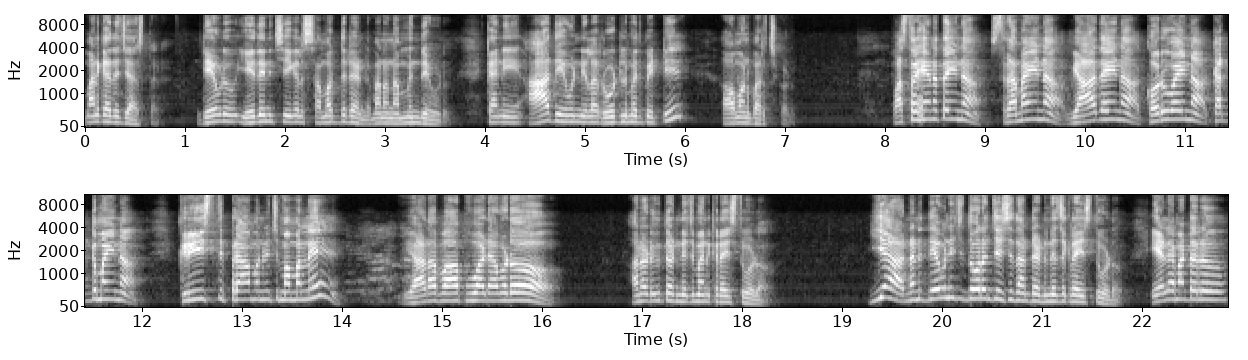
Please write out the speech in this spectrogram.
మనకి అదే చేస్తాడు. దేవుడు ఏదైనా చేయగల సమర్థుడండి మనం నమ్మిన దేవుడు. కానీ ఆ దేవుడిని ఇలా రోడ్ల మీద పెట్టి అవమానపరచుకోడు. వస్త్రహీనత అయినా శ్రమైన వ్యాధైన కరువైన ఖడ్గమైన క్రీస్తు ప్రేమ నుంచి మమ్మల్ని ఎడబాపు వాడెవడో అని అడుగుతాడు నిజమైన క్రైస్తవుడు. యా నన్ను దేవుడి నుంచి దూరం చేసేది అంటాడు నిజ క్రైస్తవుడు. ఏలేమంటారు?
